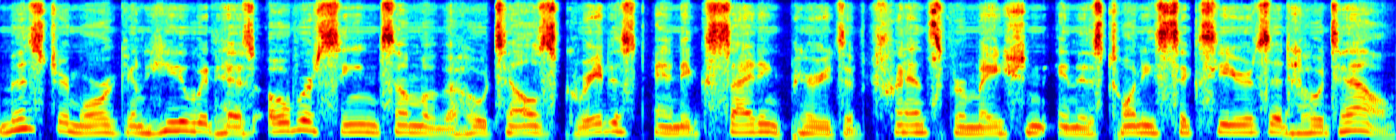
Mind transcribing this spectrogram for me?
Mr Morgan Hewitt has overseen some of the hotel's greatest and exciting periods of transformation in his 26 years at hotel.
